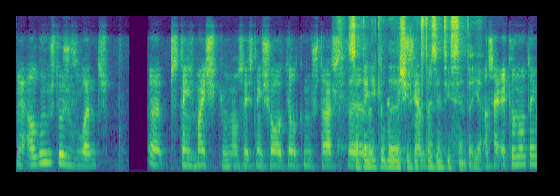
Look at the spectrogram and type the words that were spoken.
É, algum dos teus volantes, uh, se tens mais que um, não sei se tens só aquele que mostraste. Só tenho aquele da Xbox 360, yeah. Ou seja, aquele não tem,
